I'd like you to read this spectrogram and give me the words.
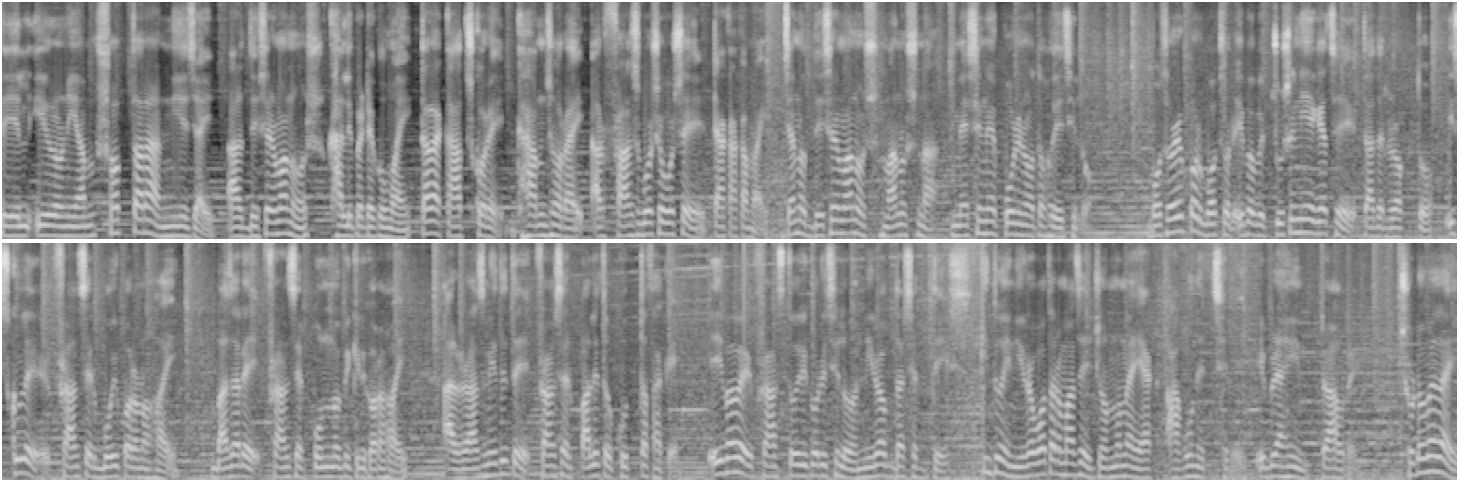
তেল, ইউরোনিয়াম, সব তারা নিয়ে যায়, আর দেশের মানুষ খালি পেটে ঘুমায়। তারা কাজ করে, ঘাম ঝরায়, আর ফ্রান্স বসে বসে টাকা কামায়, যেন দেশের মানুষ মানুষ না, মেশিনে পরিণত হয়েছিল। বছরের পর বছর এভাবে চুষে নিয়ে গেছে তাদের রক্ত। স্কুলে ফ্রান্সের বই পড়ানো হয়, বাজারে ফ্রান্সের পণ্য বিক্রি করা হয়, আর রাজনীতিতে ফ্রান্সের পালিত কুত্তা থাকে। এইভাবে ফ্রান্স তৈরি করেছিল নীরব দাসের দেশ। কিন্তু এই নীরবতার মাঝে জন্ম নেয় এক আগুনের ছেলে, ইব্রাহিম ট্রাউরে। ছোটবেলায়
